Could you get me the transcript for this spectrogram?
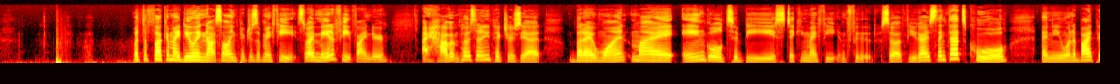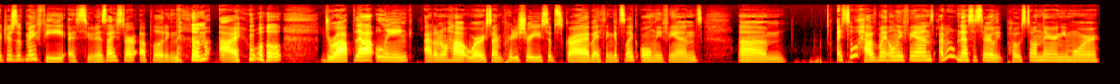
What the fuck am I doing not selling pictures of my feet? So I made a feet finder. I haven't posted any pictures yet, but I want my angle to be sticking my feet in food. So if you guys think that's cool and you want to buy pictures of my feet, as soon as I start uploading them, I will drop that link. I don't know how it works. I'm pretty sure you subscribe. I think it's like OnlyFans. Um, I still have my OnlyFans. I don't necessarily post on there anymore.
